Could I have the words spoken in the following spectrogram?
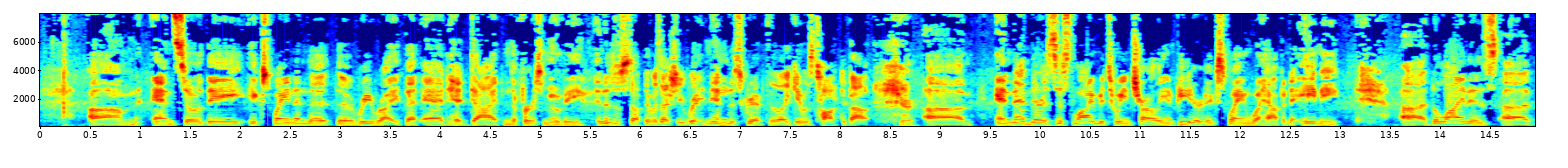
um, and so they explained in the, the rewrite that Ed had died in the first movie, and this is stuff that was actually written in the script, that like it was talked about. Sure. Um, and then there's this line between Charlie and Peter to explain what happened to Amy. Uh, the line is, uh,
